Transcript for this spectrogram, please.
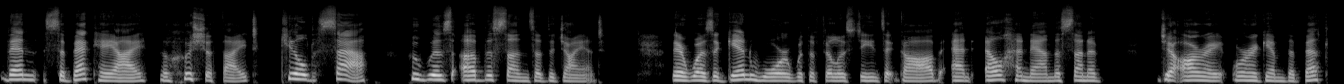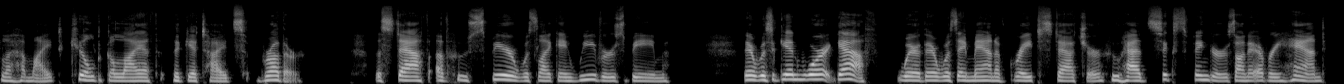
Then Sibbecai the Hushathite killed Saph, who was of the sons of the giant. There was again war with the Philistines at Gob, and Elhanan the son of Jaare Oregim the Bethlehemite killed Goliath the Gittite's brother the staff of whose spear was like a weaver's beam. There was again war at Gath, where there was a man of great stature who had six fingers on every hand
